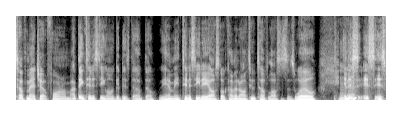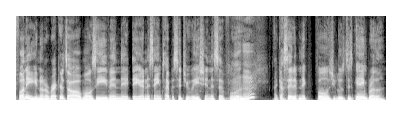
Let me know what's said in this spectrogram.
tough matchup for them. I think Tennessee gonna get this dub though. Yeah, I mean Tennessee they also coming off two tough losses as well. And it's it's it's funny, you know, the records are almost even. They they are in the same type of situation, except for Mhm. like I said, if Nick Foles, you lose this game, brother,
